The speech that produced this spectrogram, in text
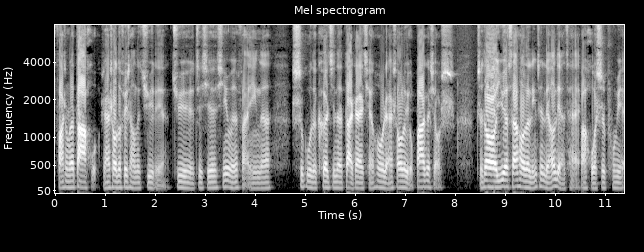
发生了大火，燃烧的非常的剧烈。据这些新闻反映呢，事故的客机呢，大概前后燃烧了有八个小时。直到一月三号的凌晨两点才把火势扑灭，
